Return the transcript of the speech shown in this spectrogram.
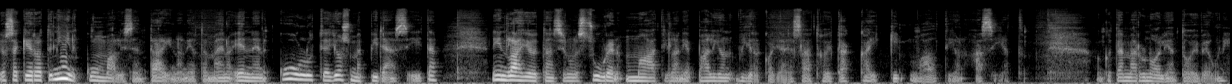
jos sä kerrot niin kummallisen tarinan, jota mä en ole ennen kuullut ja jos mä pidän siitä, niin lahjoitan sinulle suuren maatilan ja paljon virkoja ja saat hoitaa kaikki valtion asiat. Onko tämä runoilijan toiveuni?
